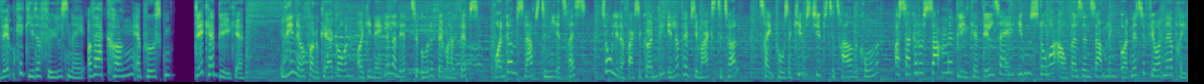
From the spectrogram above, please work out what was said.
Hvem kan give dig følelsen af at være kongen af påsken? Det kan Bilka! Lige nu får du Kærgården original eller let til 8.95, Brøndum Snaps til 69, 2 liter Faxi Kondi eller Pepsi Max til 12, 3 poser Kims Chips til 30 kroner, og så kan du sammen med Bilka deltage i den store affaldsindsamling 8. til 14. april.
